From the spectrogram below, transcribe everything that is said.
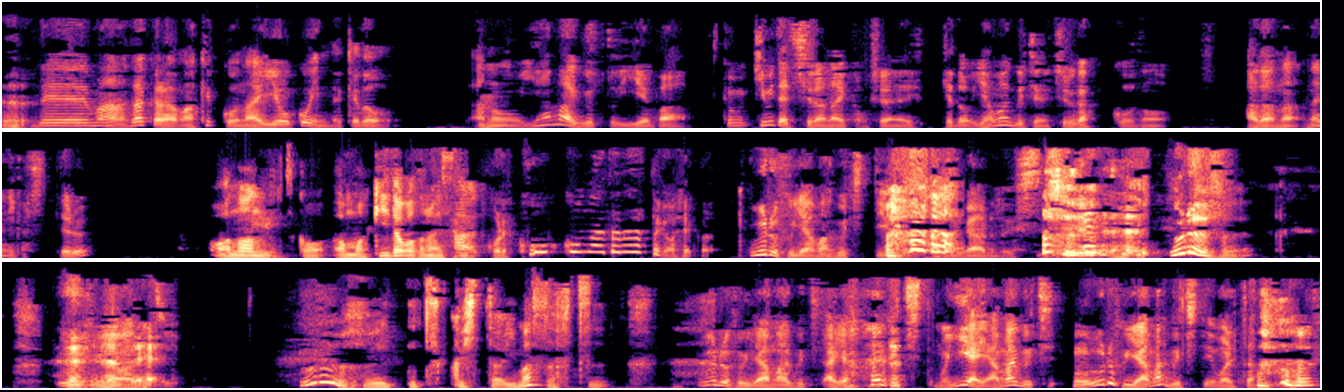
うんで、まあ、だからまあ結構内容濃いんだけど、あの、山口といえば、君君たち知らないかもしれないけど、山口の中学校のあだ名、何か知ってる？あ、何ですか？あんま聞いたことないですあ、ね。これ高校のあだ名だったかもしれない。これウルフ山口っていうあだ名があるんです。ウルフ？ウルフ山口。ウルフってつく人います？普通。ウルフ山口、あ、山口って、もういいや、山口。もうウルフ山口って言われてたの。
